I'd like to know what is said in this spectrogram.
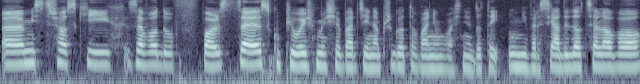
e, mistrzowskich zawodów w Polsce skupiłyśmy się bardziej na przygotowaniu właśnie do tej uniwersjady docelowo.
